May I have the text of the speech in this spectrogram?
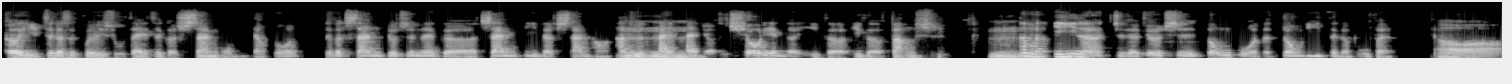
可以，这个是归属在这个山，我们讲说这个山就是那个山地的山哈，它就是嗯代代表是修炼的一个一个方式。嗯。那嗯么医呢，指的就是中国的中医这个部分。哦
